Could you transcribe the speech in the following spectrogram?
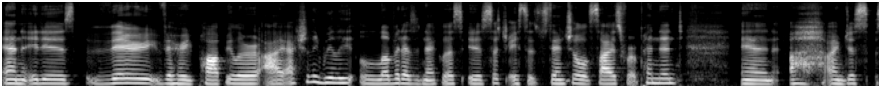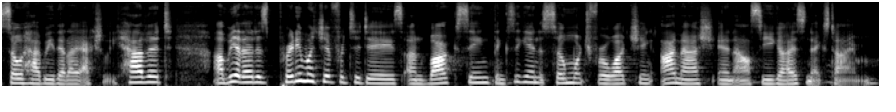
and it is very very popular i actually really love it as a necklace it is such a substantial size for a pendant and uh, I'm just so happy that I actually have it. Uh, but yeah, that is pretty much it for today's unboxing. Thanks again so much for watching. I'm Ash, and I'll see you guys next time.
